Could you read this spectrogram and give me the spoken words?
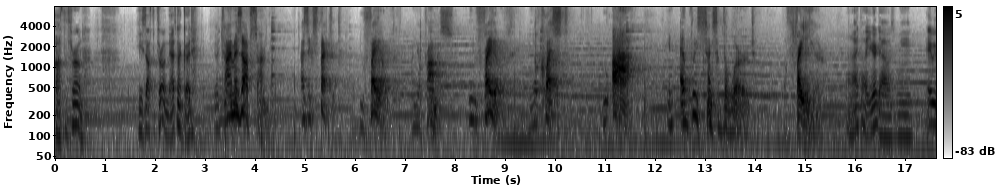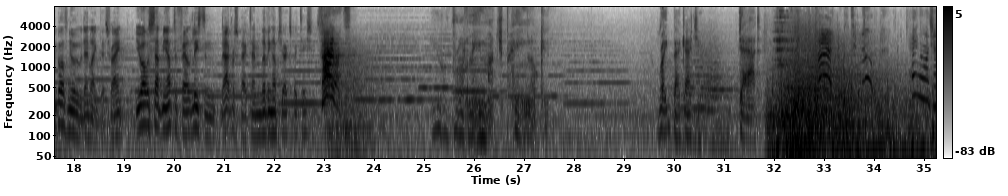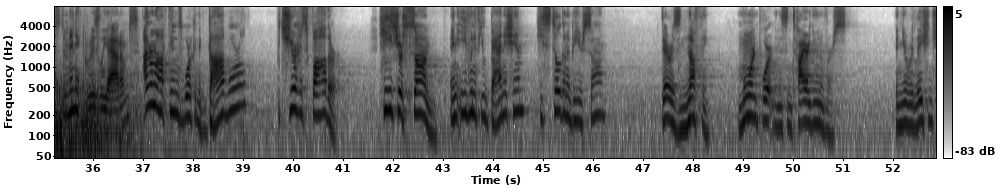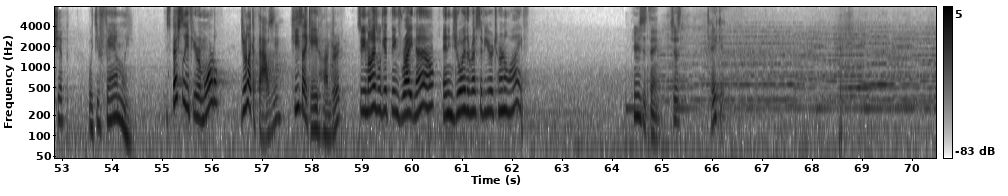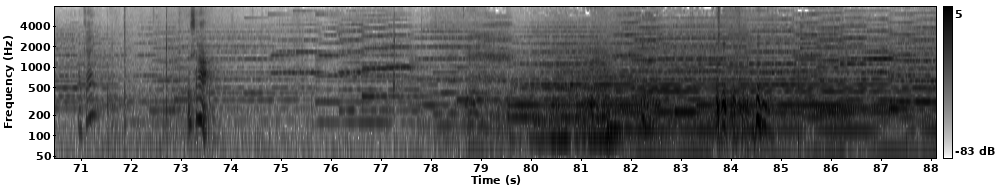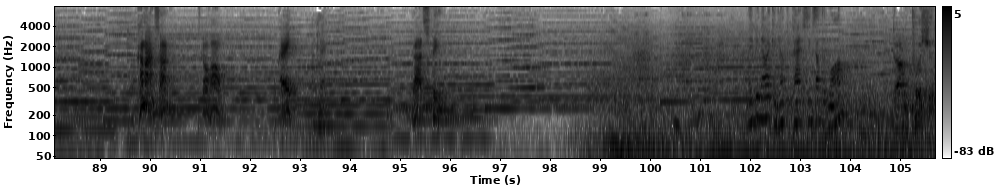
off the throne. He's off the throne. That's not good. Your time is up, son. As expected, you failed on your promise. You failed in your quest. You are, in every sense of the word, a failure. And I thought your dad was mean. Hey, we both knew it would end like this, right? You always set me up to fail, at least in that respect. I'm living up to your expectations. Silence! You have brought me much pain, Loki. Right back at you, Dad. Hey! No! Hang on just a minute, Grizzly Adams. I don't know how things work in the God world, but you're his father. He's your son. And even if you banish him, he's still gonna be your son. There is nothing more important in this entire universe than your relationship with your family. Especially if you're immortal. You're like a thousand, he's like 800. So you might as well get things right now and enjoy the rest of your eternal life. Here's the thing just take it. Okay? Loosen up. Come on, son. Let's go home. Okay? Okay. Godspeed. Maybe now I can help you patch things up with Mom? Don't push it.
